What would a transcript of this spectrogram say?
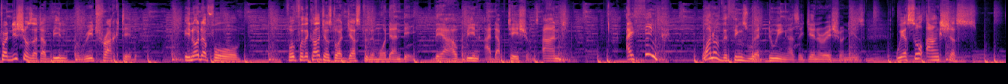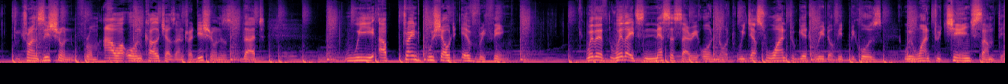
traditions that have been retracted in order for for, for the cultures to adjust to the modern day, there have been adaptations. And I think one of the things we're doing as a generation is we are so anxious to transition from our own cultures and traditions that we are trying to push out everything. Whether, whether it's necessary or not, we just want to get rid of it because we want to change something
